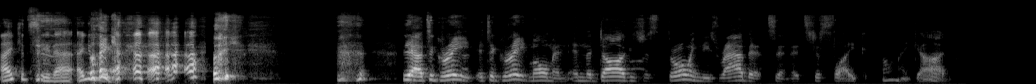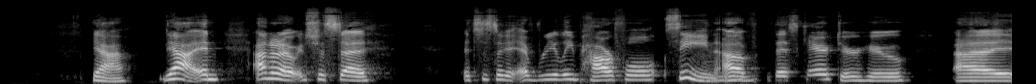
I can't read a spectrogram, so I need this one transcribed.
I could see that. I could Like- see that. Like, yeah, it's a great, it's a great moment, and the dog is just throwing these rabbits, and it's just like, oh my god. Yeah. Yeah. And I don't know. It's just a, it's just a, a really powerful scene Mhm. of this character who, uh,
